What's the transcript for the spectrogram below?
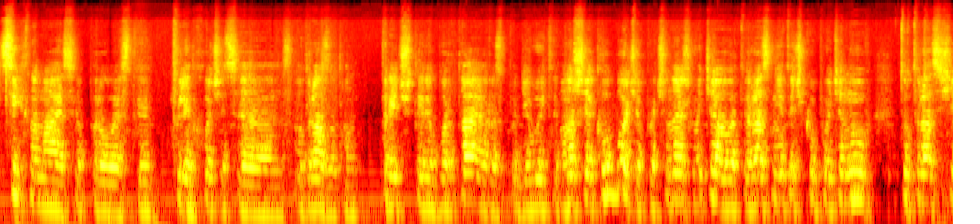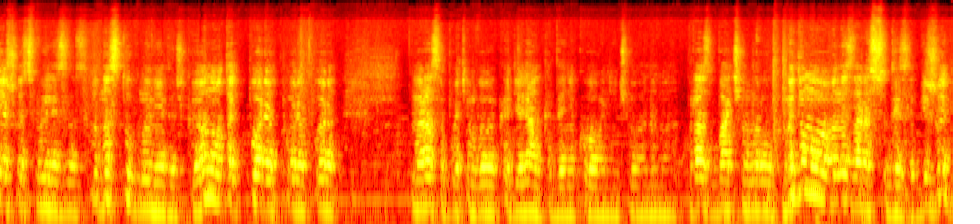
Цих намагається провести. Блін, хочеться одразу там. Три-чотири борта розподілити. Воно ще як клубочок, починаєш витягувати, раз ніточку потягнув, тут раз ще щось вилізло, наступну ніточку. І воно так поряд, поряд, поряд. Ну, раз, а потім велика ділянка, де нікого нічого нема. Раз бачимо рух. Ми думали, вони зараз сюди забіжуть,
